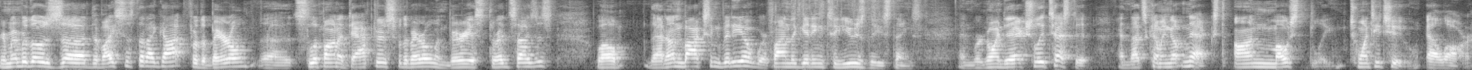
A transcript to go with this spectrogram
Remember those uh, devices that I got for the barrel? Uh, Slip-on adapters for the barrel in various thread sizes? Well, that unboxing video, we're finally getting to use these things. And we're going to actually test it, and that's coming up next on Mostly 22 LR.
